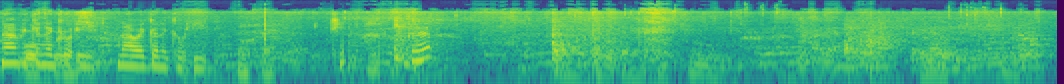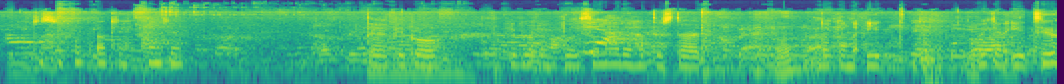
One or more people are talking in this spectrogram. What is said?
Now we're gonna go Both ways. eat. Now we're gonna go eat. Okay. Okay. Babe? Just okay. Thank you. There, people, people, people. So now they have to start. They're gonna eat. We can eat too.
